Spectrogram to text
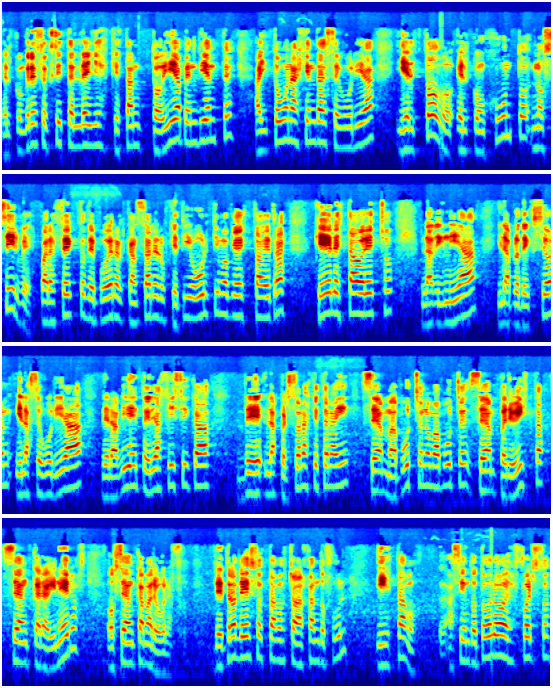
El Congreso existen leyes que están todavía pendientes, hay toda una agenda de seguridad y el todo, el conjunto, nos sirve para efectos de poder alcanzar el objetivo último que está detrás, que es el Estado de Derecho, la dignidad y la protección y la seguridad de la vida e integridad física de las personas que están ahí, sean mapuches o no mapuches, sean periodistas, sean carabineros o sean camarógrafos. Detrás de eso estamos trabajando full y estamos haciendo todos los esfuerzos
